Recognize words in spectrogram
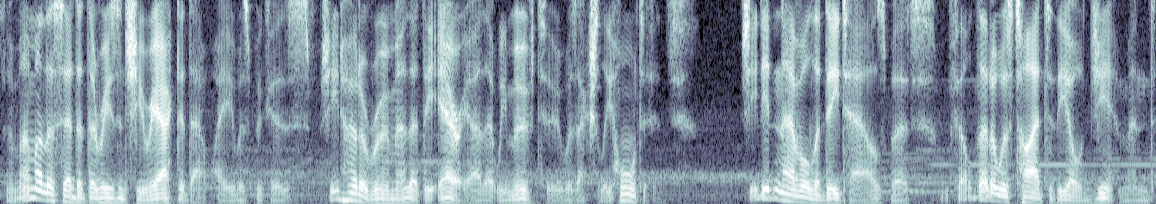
So, my mother said that the reason she reacted that way was because she'd heard a rumor that the area that we moved to was actually haunted. She didn't have all the details, but felt that it was tied to the old gym, and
